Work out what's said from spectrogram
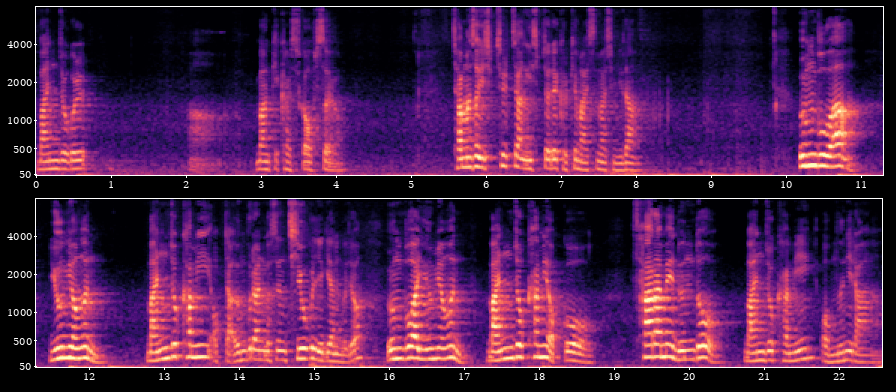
만족을 어, 만끽할 수가 없어요. 잠언서 27장 20절에 그렇게 말씀하십니다. 음부와 유명은 만족함이 없다. 음부라는 것은 지옥을 얘기하는 거죠. 음부와 유명은 만족함이 없고 사람의 눈도 만족함이 없느니라.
